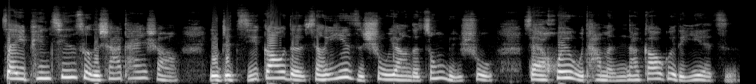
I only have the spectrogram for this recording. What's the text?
在一片金色的沙滩上，有着极高的像椰子树一样的棕榈树在挥舞它们那高贵的叶子。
